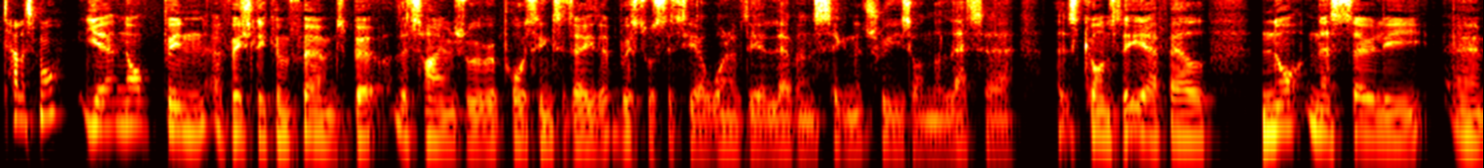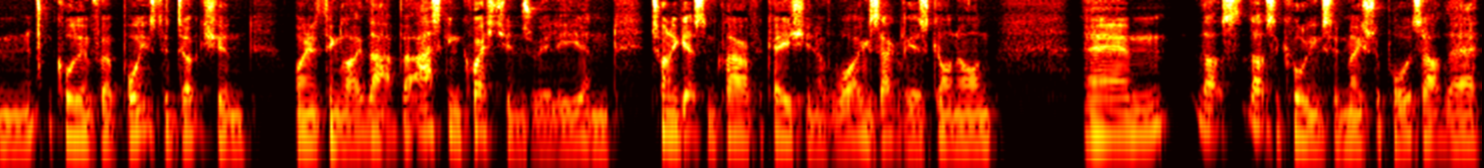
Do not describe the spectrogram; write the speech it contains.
Tell us more. Yeah, not been officially confirmed, but the Times were reporting today that Bristol City are one of the 11 signatories on the letter that's gone to the EFL, not necessarily um, calling for a points deduction or anything like that, but asking questions really and trying to get some clarification of what exactly has gone on. Um, that's that's according to most reports out there.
